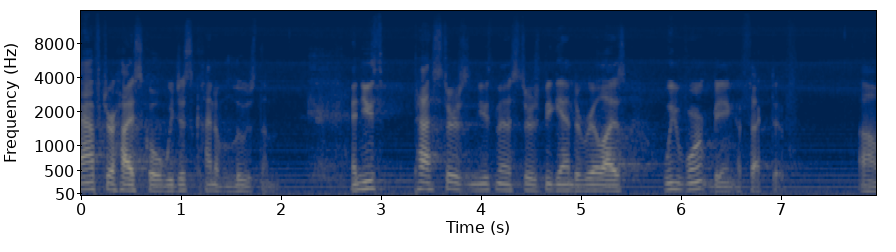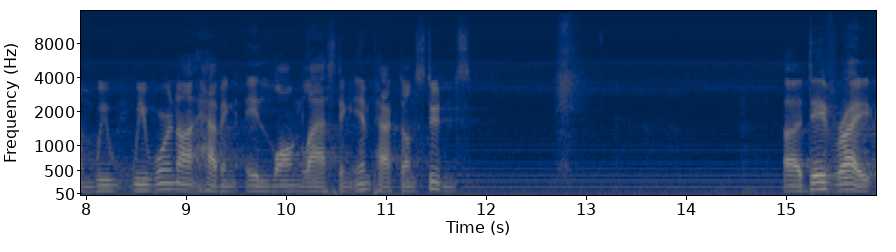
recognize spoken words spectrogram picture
after high school we just kind of lose them. And youth pastors and youth ministers began to realize we weren't being effective. Um, we, we were not having a long lasting impact on students. Uh, dave wright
